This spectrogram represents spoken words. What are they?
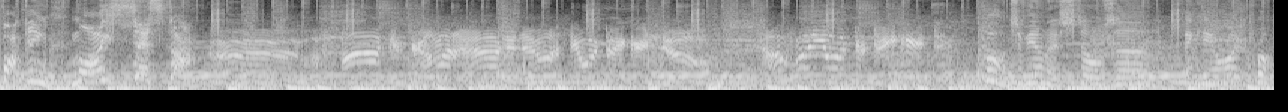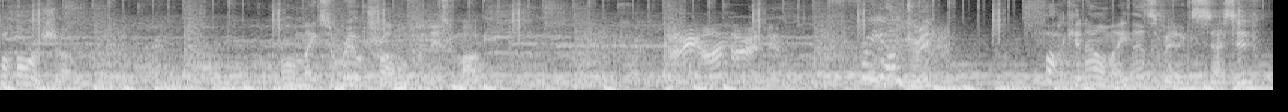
fucking my sister. Uh, fuck, come on out and I will see what I can do. How far you want to take it? Oh, to be honest, I was uh, thinking a right proper horror show. I want to make some real trouble for this mug. 300. 300? Fucking hell, mate, that's a bit excessive.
